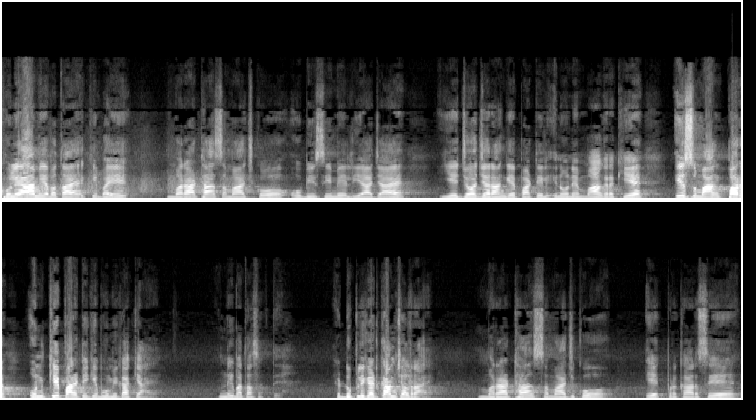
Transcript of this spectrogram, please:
खुलेआम ये बताए कि भाई, मराठा समाज को ओबीसी में लिया जाए, ये जो जरांगे पाटिल इन्होंने मांग रखी है इस मांग पर उनकी पार्टी की भूमिका क्या है? नहीं बता सकते। डुप्लीकेट काम चल रहा है। मराठा समाज को एक प्रकार से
